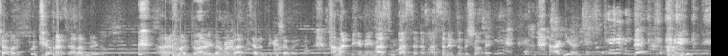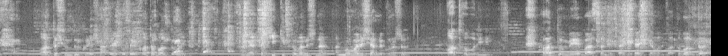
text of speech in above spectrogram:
সবার প্রতি আমার সালাম রইল। আর আমার দোয়া রইল আমার বাচ্চার দিকে সবাই। আমার দিকে নেই, মাসুম বাচ্চাটা বাচ্চানের জন্য সবাই আগে আগে। আমি অত সুন্দর করে সাজায় গোছায় কথা বলতে হয় আমি একটা শিক্ষিত মানুষ না, আর মোবাইলের সামনে কোনো সময় কথা বলিনি। আমার তো মেয়ে বাচ্চা নেই তাকে আমার কথা বলতে হয়।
